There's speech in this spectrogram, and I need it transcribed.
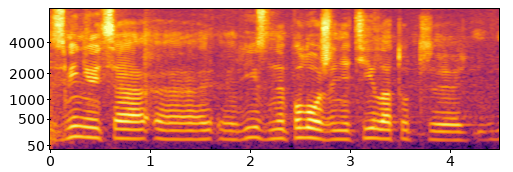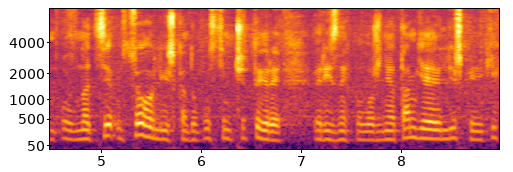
Змінюється різне положення тіла. Тут на цього ліжка, допустимо, чотири різних положення. Там є ліжка, в яких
